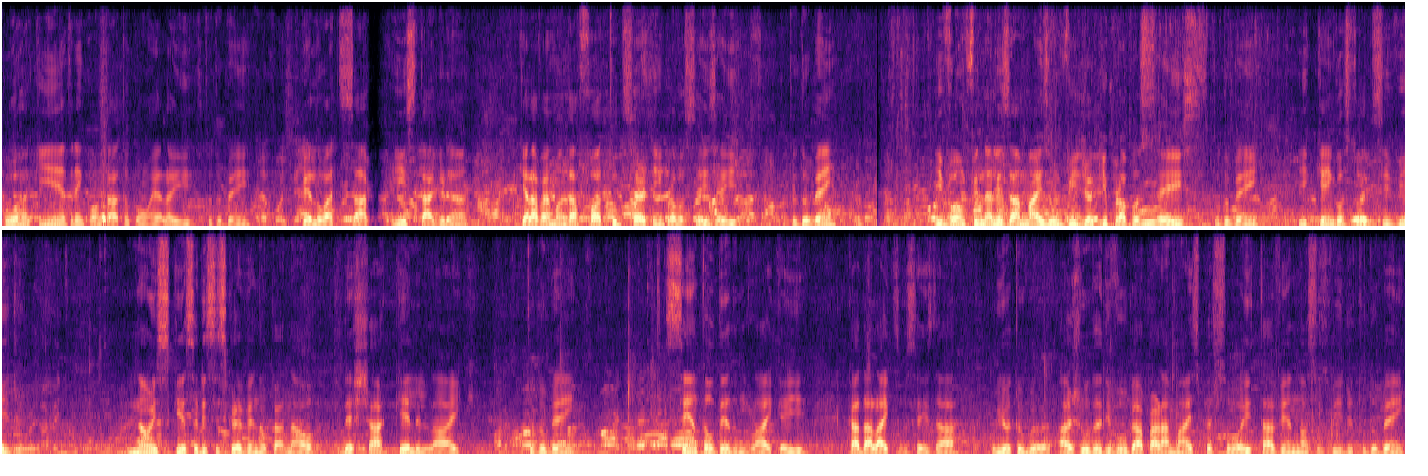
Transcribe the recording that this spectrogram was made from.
corra aqui, entre em contato com ela aí, tudo bem? Pelo WhatsApp, Instagram, que ela vai mandar foto tudo certinho para vocês aí, tudo bem? E vamos finalizar mais um vídeo aqui para vocês, tudo bem? E quem gostou desse vídeo, não esqueça de se inscrever no canal, deixar aquele like, tudo bem? Senta o dedo no like aí. Cada like que vocês dão, o YouTube ajuda a divulgar para mais pessoas e tá vendo nossos vídeos, tudo bem?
